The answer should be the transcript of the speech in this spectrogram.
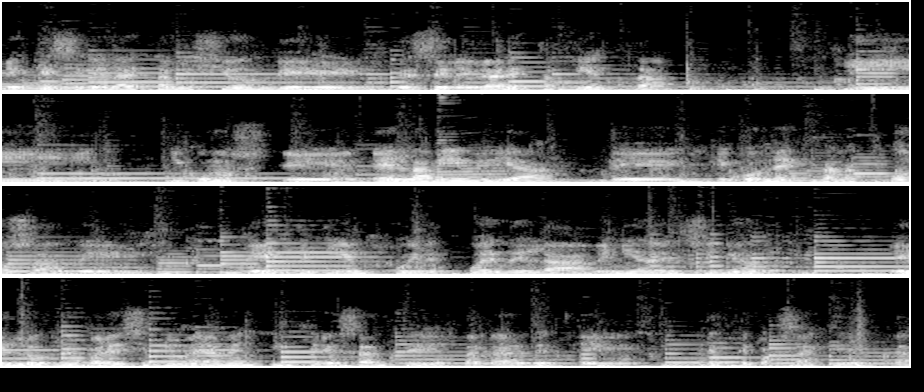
es que se le da esta misión de, celebrar esta fiesta y, como eh, es la Biblia que conecta las cosas de, este tiempo y después de la venida del Señor, es lo que me parece primeramente interesante destacar de este, de este pasaje, de esta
